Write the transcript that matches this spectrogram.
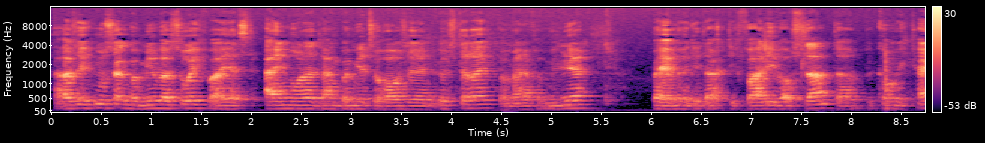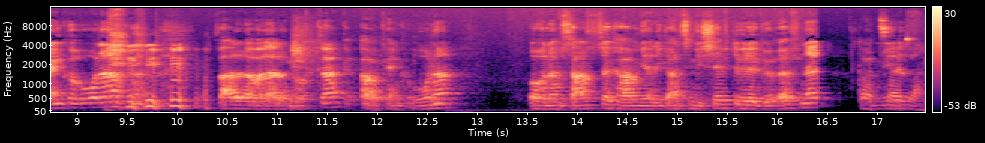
Also ich muss sagen, bei mir war es so, ich war jetzt einen Monat lang bei mir zu Hause in Österreich, bei meiner Familie. Weil ich mir gedacht, ich fahre lieber aufs Land, da bekomme ich kein Corona. war dann aber leider noch krank, aber kein Corona. Und am Samstag haben ja die ganzen Geschäfte wieder geöffnet. Gott sei das- Dank.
